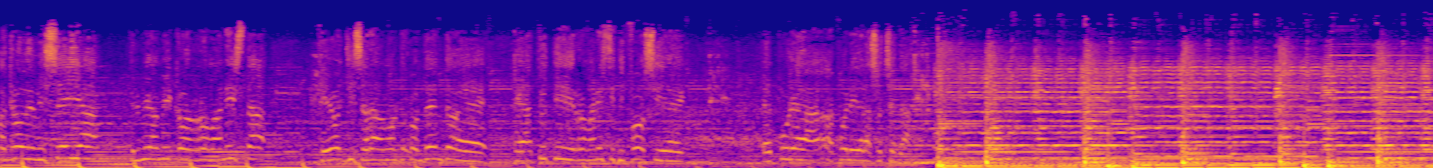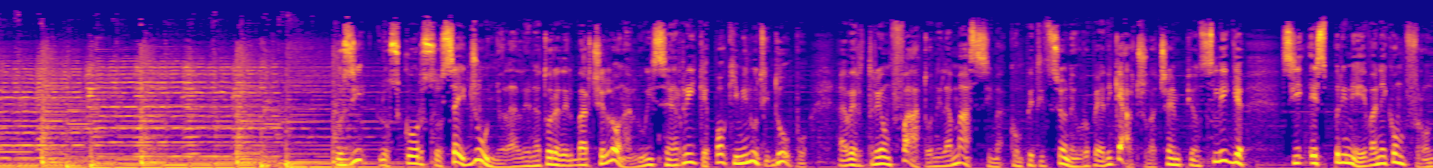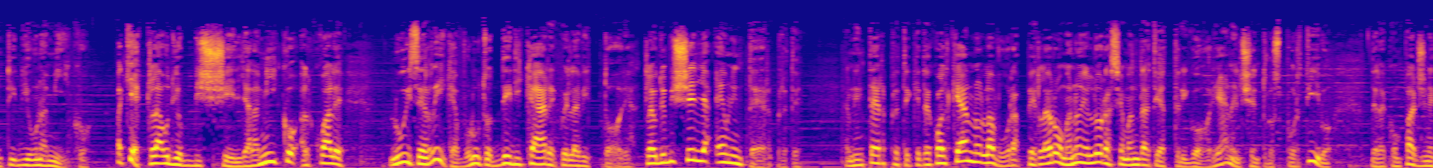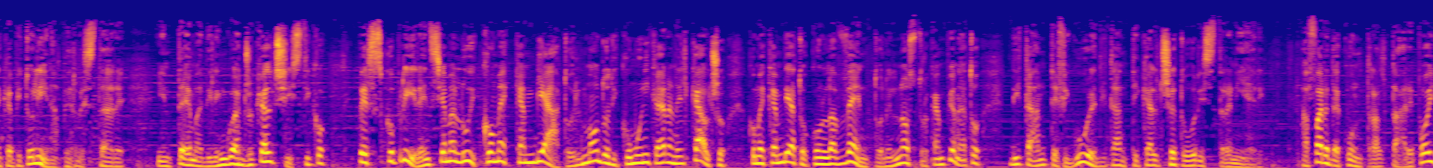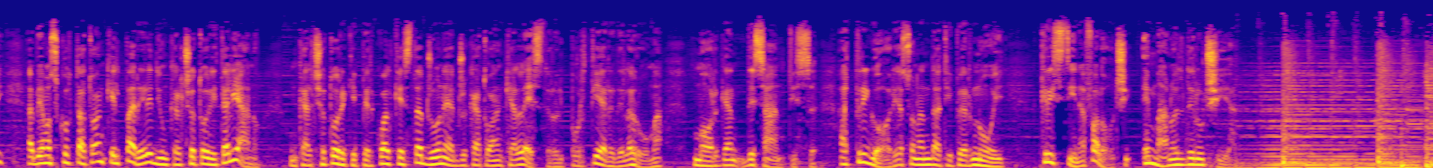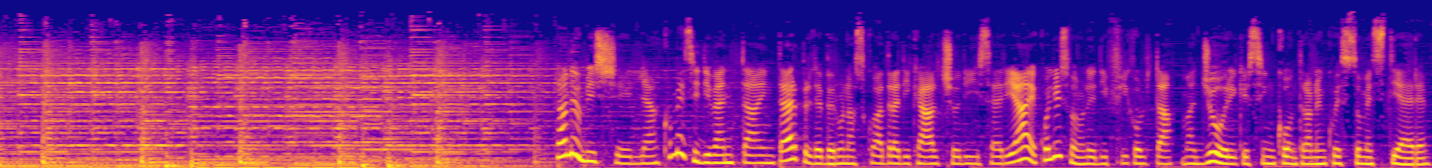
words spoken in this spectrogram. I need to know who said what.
Speaker 1: saluto a Claudio Viseglia, il mio amico romanista, che oggi sarà molto contento, e, e a tutti i romanisti tifosi e, e pure a, a quelli della società.
Speaker 2: Così lo scorso 6 giugno l'allenatore del Barcellona, Luis Enrique, pochi minuti dopo aver trionfato nella massima competizione europea di calcio, la Champions League, si esprimeva nei confronti di un amico. Ma chi è Claudio Bisceglia, l'amico al quale Luis Enrique ha voluto dedicare quella vittoria? Claudio Bisceglia è un interprete è un interprete che da qualche anno lavora per la Roma. Noi allora siamo andati a Trigoria, nel centro sportivo della compagine capitolina, per restare in tema di linguaggio calcistico, per scoprire insieme a lui com'è cambiato il modo di comunicare nel calcio, com'è cambiato con l'avvento nel nostro campionato di tante figure, di tanti calciatori stranieri a fare da contraltare. Poi abbiamo ascoltato anche il parere di un calciatore italiano, un calciatore che per qualche stagione ha giocato anche all'estero, il portiere della Roma, Morgan De Santis. A Trigoria sono andati per noi Cristina Faloci e Manuel De Lucia.
Speaker 3: Claudio Bisceglia, come si diventa interprete per una squadra di calcio di Serie A e quali sono le difficoltà maggiori che si incontrano in questo mestiere?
